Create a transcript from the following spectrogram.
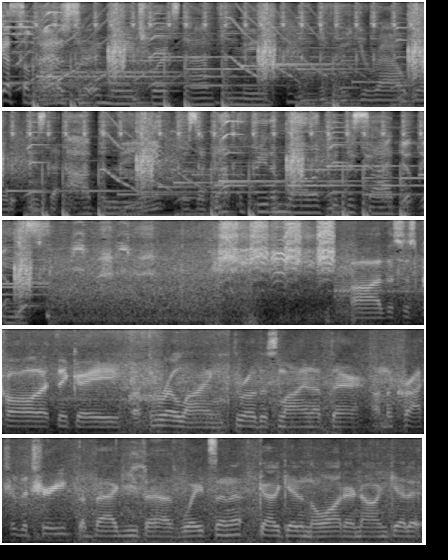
But I guess I'm at a certain age where it's time for me to figure out what it is that I believe. Cause I got the freedom now, I could decide the peace. Uh, this is called, I think, a, a throw line. Throw this line up there on the crotch of the tree. The baggie that has weights in it. Gotta get in the water now and get it.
